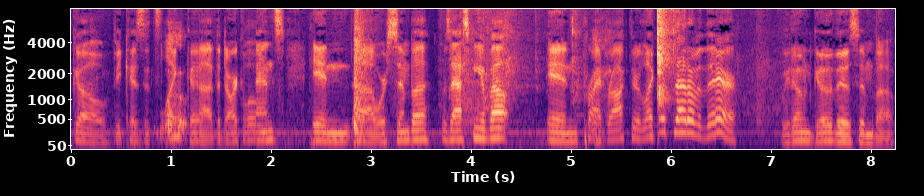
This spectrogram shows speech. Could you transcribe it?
go because it's like uh, the Dark Lands in uh, where Simba was asking about in Pride Rock. They're like, "What's that over there?" We don't go there, Simba.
